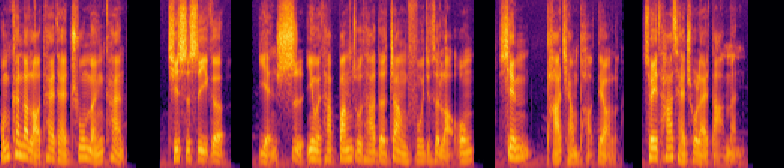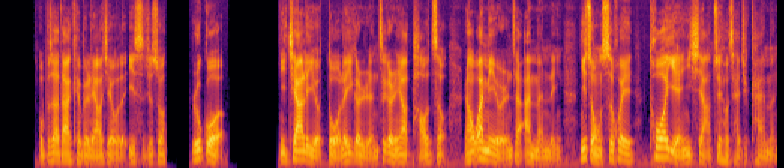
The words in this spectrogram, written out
我们看到老太太出门看，其实是一个掩饰，因为她帮助她的丈夫，就是老翁，先爬墙跑掉了，所以她才出来打门。我不知道大家可不可以了解我的意思，就是说，如果你家里有躲了一个人，这个人要逃走，然后外面有人在按门铃，你总是会拖延一下，最后才去开门。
